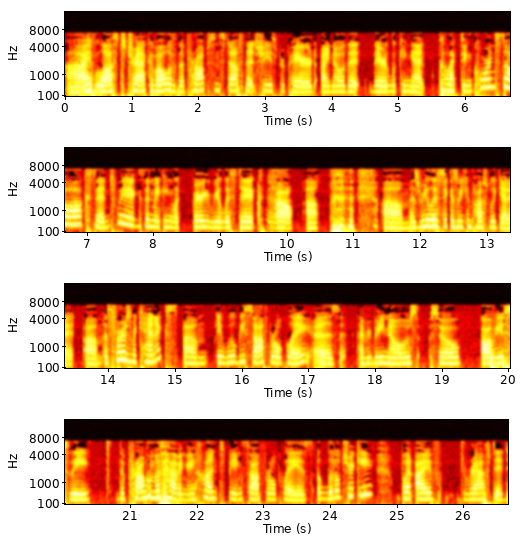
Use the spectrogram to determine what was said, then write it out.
Uh, I've lost track of all of the props and stuff that she has prepared. I know that they're looking at collecting corn stalks and twigs and making look very realistic. Wow. Uh, um, as realistic as we can possibly get it. Um, as far as mechanics, um, it will be soft role play, as everybody knows. So obviously the problem of having a hunt being soft roleplay is a little tricky, but I've drafted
